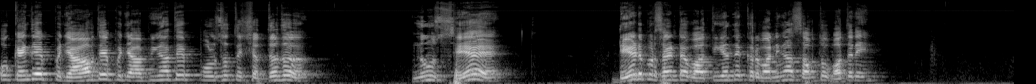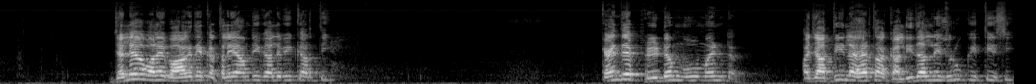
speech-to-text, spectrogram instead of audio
ਉਹ ਕਹਿੰਦੇ ਪੰਜਾਬ ਦੇ ਪੰਜਾਬੀਆਂ ਤੇ ਪੁਲਿਸ ਤਸ਼ੱਦਦ ਨੂੰ ਸਹਿ 1.5% ਆਬਾਦੀ ਹੈ ਤੇ ਕੁਰਬਾਨੀਆਂ ਸਭ ਤੋਂ ਵੱਧ ਨੇ। ਜੱਲਿਆਂਵਾਲੇ ਬਾਗ ਦੇ ਕਤਲੇਆਮ ਦੀ ਗੱਲ ਵੀ ਕਰਤੀ। ਕਹਿੰਦੇ ਫਰੀडम ਮੂਵਮੈਂਟ ਆਜ਼ਾਦੀ ਲਹਿਰ ਤਾਂ ਅਕਾਲੀ ਦਲ ਨੇ ਸ਼ੁਰੂ ਕੀਤੀ ਸੀ।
